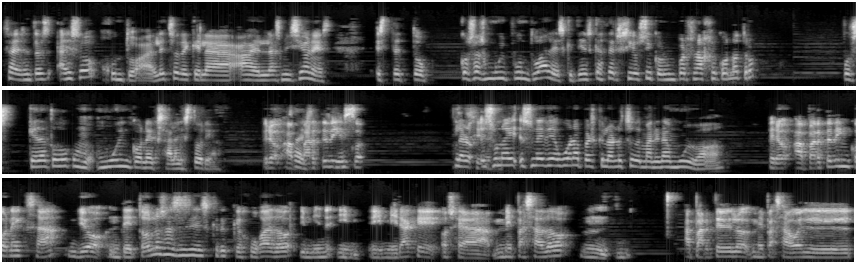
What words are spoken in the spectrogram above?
¿Sabes? Entonces, a eso, junto al hecho de que en las misiones, excepto cosas muy puntuales que tienes que hacer sí o sí con un personaje o con otro, pues queda todo como muy inconexa la historia. Pero aparte de... Es- Claro, Sí. es, una, es una idea buena, pero es que lo han hecho de manera muy vaga. Pero aparte de inconexa, yo de todos los Assassin's Creed que he jugado, y, mi- y- y mira que, o sea, me he pasado, mm, aparte de lo, me he pasado el,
